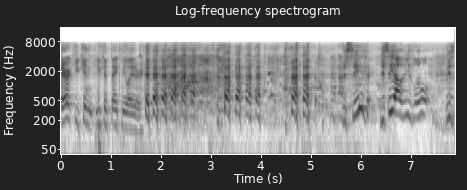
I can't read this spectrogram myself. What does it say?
Eric, you can you can thank me later. you see, you see how these little these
